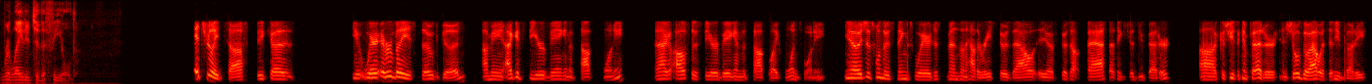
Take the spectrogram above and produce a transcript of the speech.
related to the field? it's really tough because you know, where everybody is so good. I mean, I could see her being in the top 20, and I also see her being in the top like 120. You know, it's just one of those things where it just depends on how the race goes out. You know, if it goes out fast, I think she'll do better because uh, she's a competitor and she'll go out with anybody.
